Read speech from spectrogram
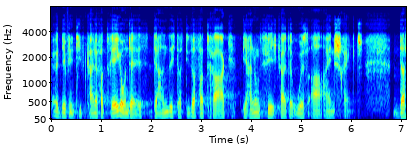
äh, definitiv keine Verträge und er ist der Ansicht, dass dieser Vertrag die Handlungsfähigkeit der USA einschränkt. Das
